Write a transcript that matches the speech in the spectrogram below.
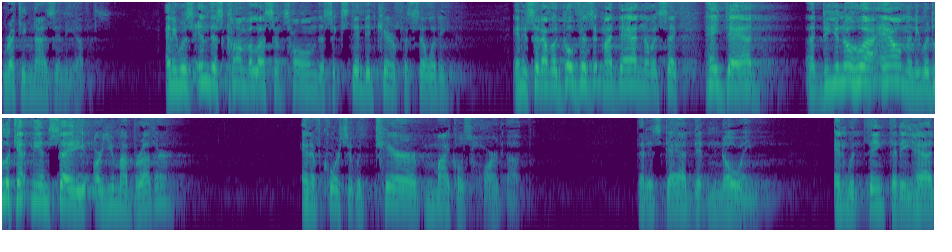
recognize any of us. And he was in this convalescence home, this extended care facility. And he said, I would go visit my dad and I would say, Hey, dad, uh, Do you know who I am? And he would look at me and say, Are you my brother? And of course, it would tear Michael's heart up that his dad didn't know him and would think that he had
